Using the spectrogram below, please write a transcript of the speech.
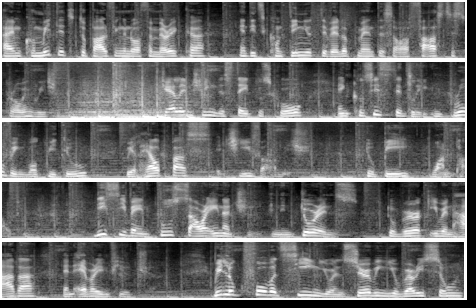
I am committed to Palfinger North America and its continued development as our fastest growing region. Challenging the status quo and consistently improving what we do will help us achieve our mission to be one Palfinger. This event boosts our energy and endurance to work even harder than ever in future. We look forward seeing you and serving you very soon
